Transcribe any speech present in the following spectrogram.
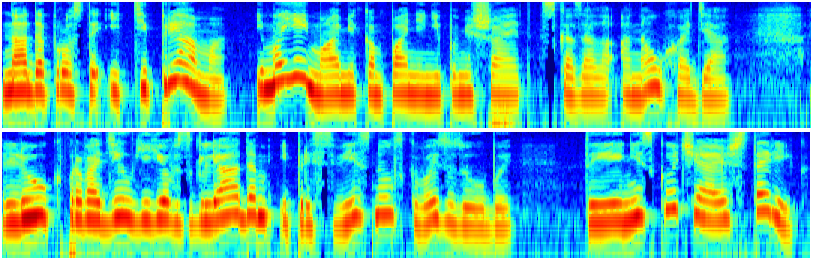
Надо просто идти прямо, и моей маме компания не помешает, сказала она, уходя. Люк проводил ее взглядом и присвистнул сквозь зубы. «Ты не скучаешь, старик.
